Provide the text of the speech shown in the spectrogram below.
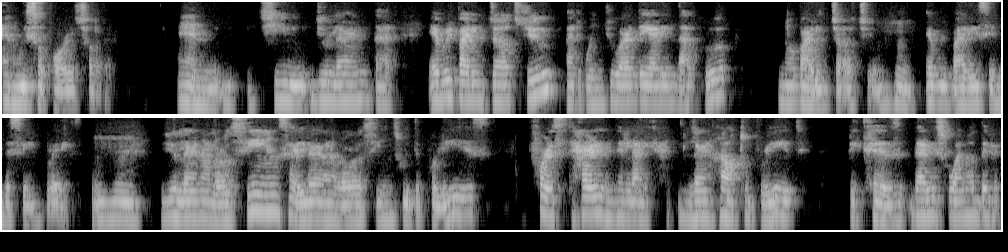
and we support each other. And you you learn that everybody judges you, but when you are there in that group, nobody judges you. Mm-hmm. Everybody's in the same place. Mm-hmm. You learn a lot of things. I learned a lot of things with the police. For starting, like learn how to breathe, because that is one of the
